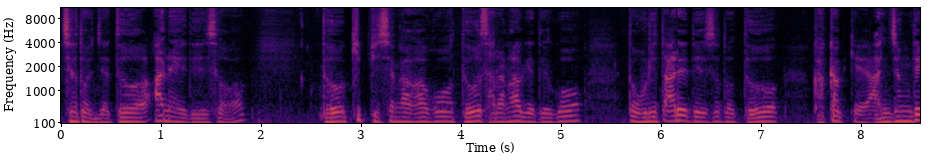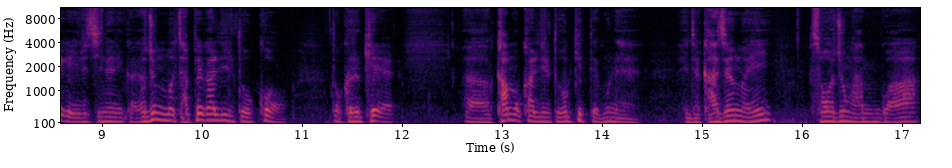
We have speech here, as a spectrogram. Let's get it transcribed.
저도 이제 더 아내에 대해서 더 깊이 생각하고 더 사랑하게 되고 또 우리 딸에 대해서도 더 가깝게 안정되게 이렇게 지내니까 요즘 뭐 잡혀갈 일도 없고 또 그렇게 어, 감옥 갈 일도 없기 때문에 이제 가정의 소중함과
